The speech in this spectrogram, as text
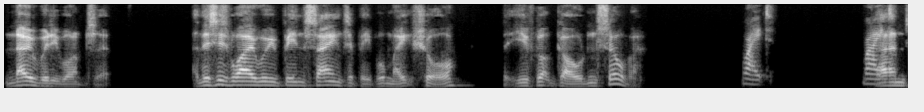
nobody wants it. And this is why we've been saying to people make sure that you've got gold and silver. Right. Right. And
